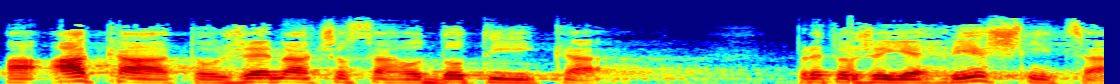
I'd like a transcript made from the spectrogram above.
a aká to žena, čo sa ho dotýka, pretože je hriešnica.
